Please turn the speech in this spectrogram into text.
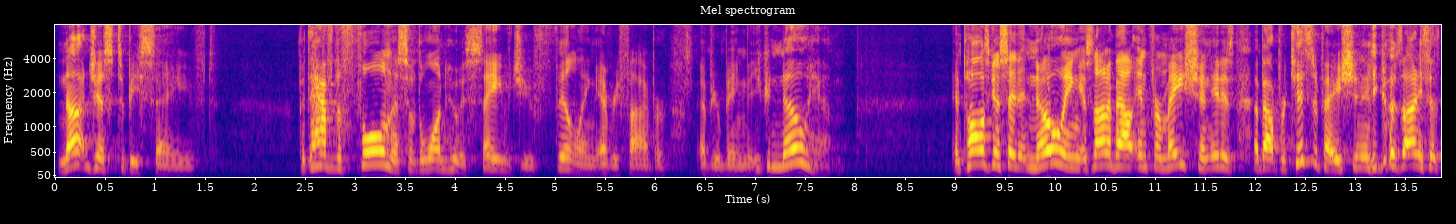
Not just to be saved, but to have the fullness of the one who has saved you filling every fiber of your being, that you can know him. And Paul's going to say that knowing is not about information, it is about participation. And he goes on, he says,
